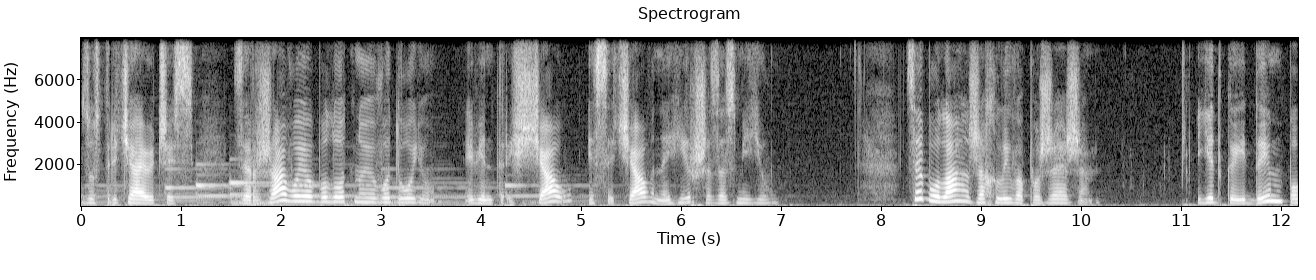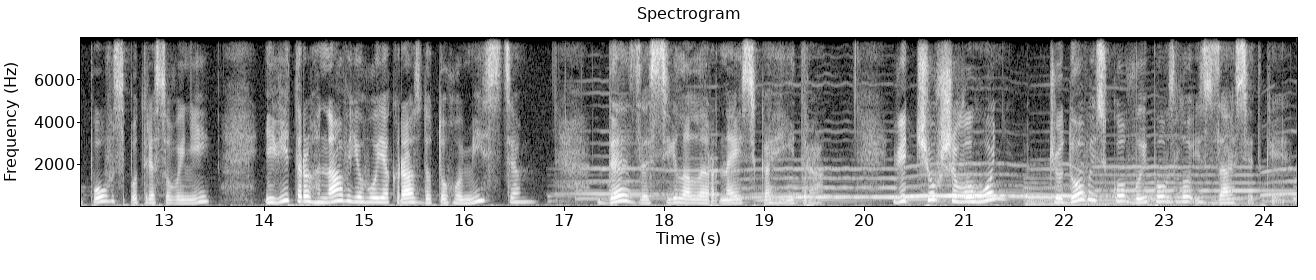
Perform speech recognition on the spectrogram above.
Зустрічаючись з ржавою болотною водою, він тріщав і сичав не гірше за змію. Це була жахлива пожежа. Їдкий дим поповз по трясовині, і вітер гнав його якраз до того місця, де засіла лернейська гідра. Відчувши вогонь, чудовисько виповзло із засідки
